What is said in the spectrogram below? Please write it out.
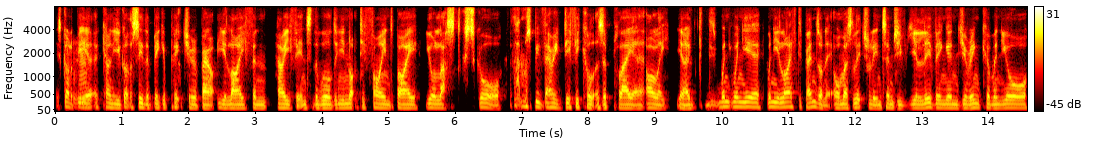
It's got to be mm-hmm. a, a kind of you've got to see the bigger picture about your life and how you fit into the world, and you're not defined by your last score. That must be very difficult as a player, Ollie. You know, when when you when your life depends on it, almost literally in terms of your living and your income and your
